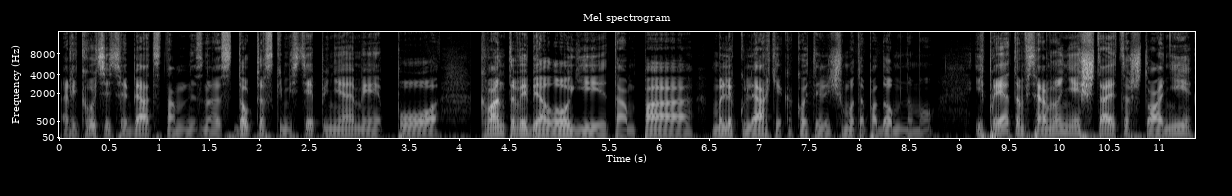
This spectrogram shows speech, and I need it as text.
рекрутить ребят, там, не знаю, с докторскими степенями по квантовой биологии, там, по молекулярке какой-то или чему-то подобному. И при этом все равно не считается, что они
